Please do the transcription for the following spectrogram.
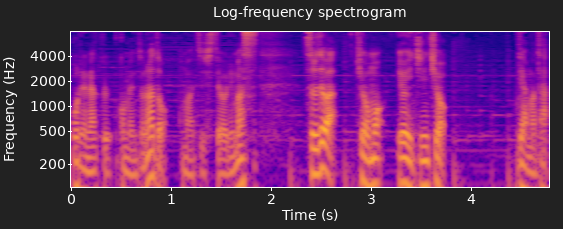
ご連絡コメントなどお待ちしております。それでは今日も良い一日を。ではまた。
